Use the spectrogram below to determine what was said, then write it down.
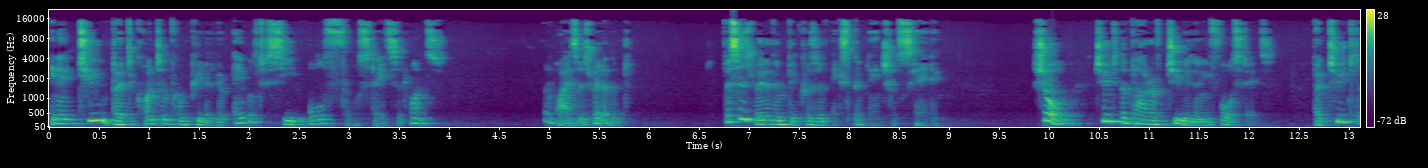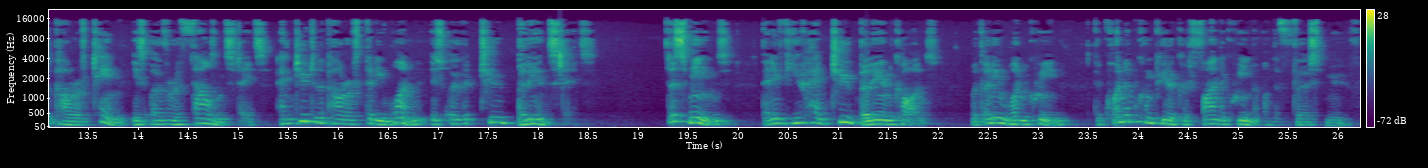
in a 2-bit quantum computer, you're able to see all four states at once. But why is this relevant? This is relevant because of exponential scaling. Sure, 2 to the power of 2 is only 4 states, but 2 to the power of 10 is over 1000 states, and 2 to the power of 31 is over 2 billion states. This means that if you had 2 billion cards with only one queen, the quantum computer could find the queen on the first move.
